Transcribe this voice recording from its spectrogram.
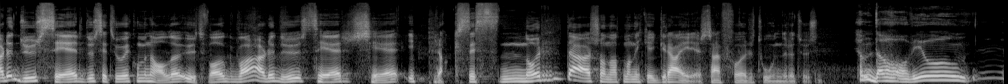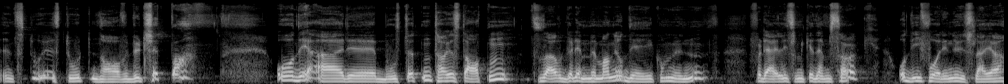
er det du ser, du sitter jo i kommunale utvalg, hva er det du ser skjer i praksis når det er sånn at man ikke greier seg for 200 000? Ja, men da har vi jo et stor, stort Nav-budsjett, da. Og det er eh, Bostøtten tar jo staten, så da glemmer man jo det i kommunen. For det er liksom ikke deres sak. Og de får inn husleia.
